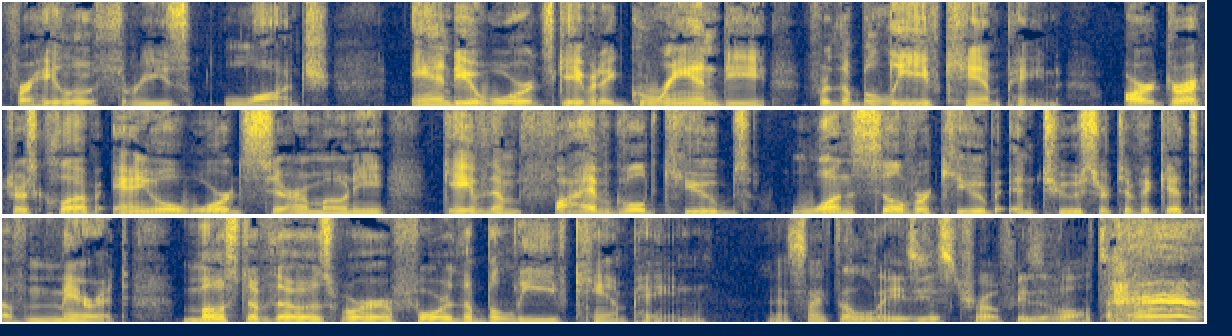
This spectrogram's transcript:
for Halo 3's launch. Andy Awards gave it a Grandy for the Believe campaign. Art Directors Club annual awards ceremony gave them five gold cubes, one silver cube, and two certificates of merit. Most of those were for the Believe campaign. It's like the laziest trophies of all time.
